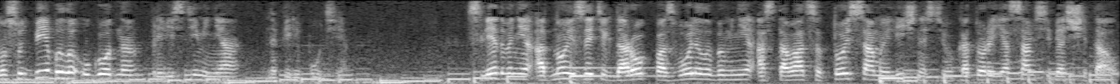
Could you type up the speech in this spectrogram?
но судьбе было угодно привести меня на перепутье. Следование одной из этих дорог позволило бы мне оставаться той самой личностью, которой я сам себя считал.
